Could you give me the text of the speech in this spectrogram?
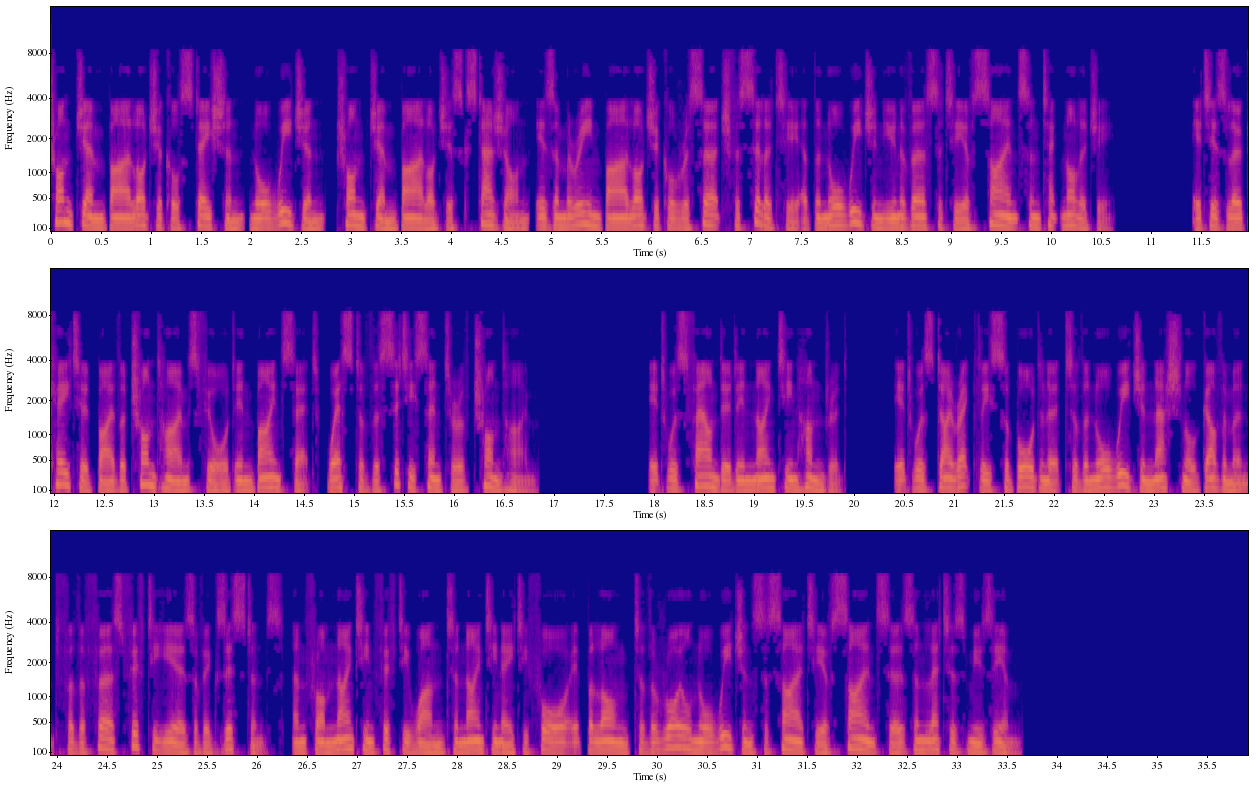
Trondheim Biological Station Norwegian, Trondheim Biologisk Stasjon is a marine biological research facility at the Norwegian University of Science and Technology. It is located by the Trondheimsfjord in Bindset, west of the city centre of Trondheim. It was founded in 1900. It was directly subordinate to the Norwegian national government for the first 50 years of existence, and from 1951 to 1984 it belonged to the Royal Norwegian Society of Sciences and Letters Museum.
